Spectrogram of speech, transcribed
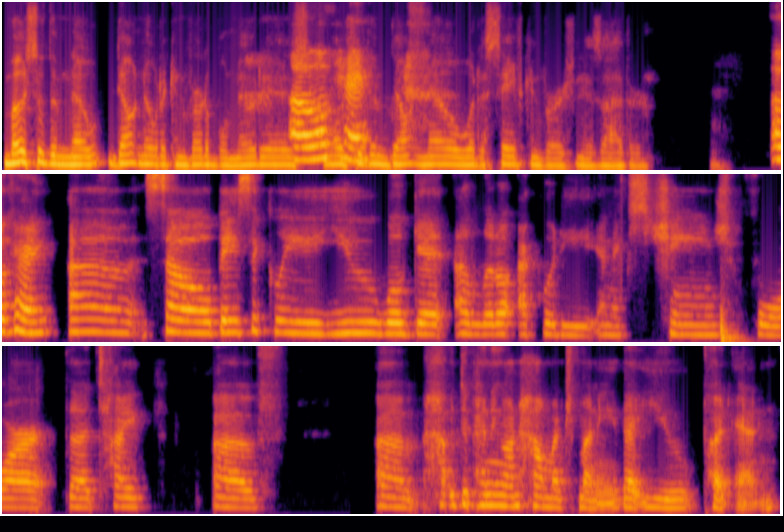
Most of them know, don't know what a convertible note is. Oh, okay. Most of them don't know what a safe conversion is either. Okay. Um, so basically, you will get a little equity in exchange for the type of, um, how, depending on how much money that you put in.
